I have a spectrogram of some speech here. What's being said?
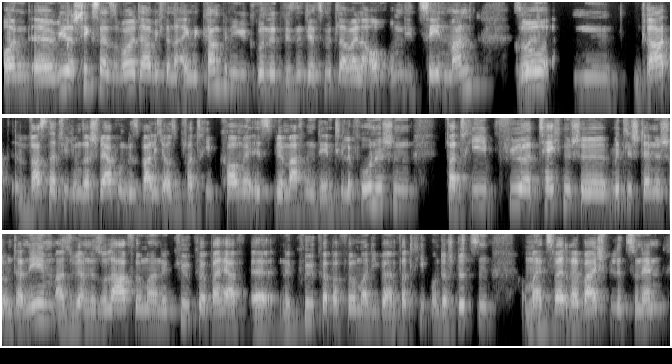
Und äh, wie das Schicksal so wollte, habe ich dann eine eigene Company gegründet. Wir sind jetzt mittlerweile auch um die zehn Mann. So. Ähm, Gerade was natürlich unser Schwerpunkt ist, weil ich aus dem Vertrieb komme, ist, wir machen den telefonischen Vertrieb für technische mittelständische Unternehmen. Also wir haben eine Solarfirma, eine, Kühlkörper, äh, eine Kühlkörperfirma, die wir im Vertrieb unterstützen, um mal zwei, drei Beispiele zu nennen.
